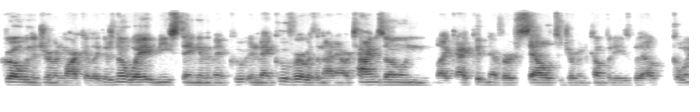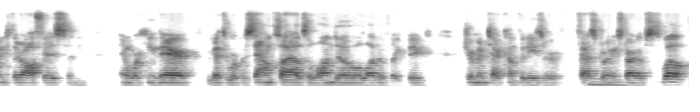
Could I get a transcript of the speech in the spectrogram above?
grow in the German market. Like there's no way me staying in the Vancouver in Vancouver with a nine hour time zone, like I could never sell to German companies without going to their office and, and working there. We got to work with SoundCloud, Zalando, a lot of like big German tech companies or fast growing mm-hmm. startups as well,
